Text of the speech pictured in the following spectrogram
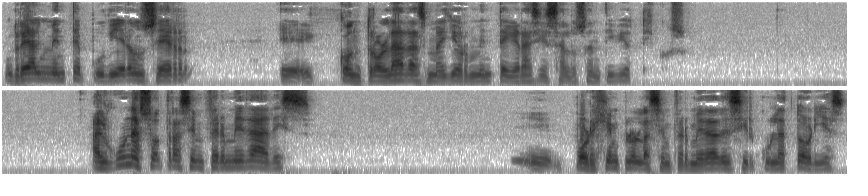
realmente pudieron ser eh, controladas mayormente gracias a los antibióticos. Algunas otras enfermedades, por ejemplo las enfermedades circulatorias,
